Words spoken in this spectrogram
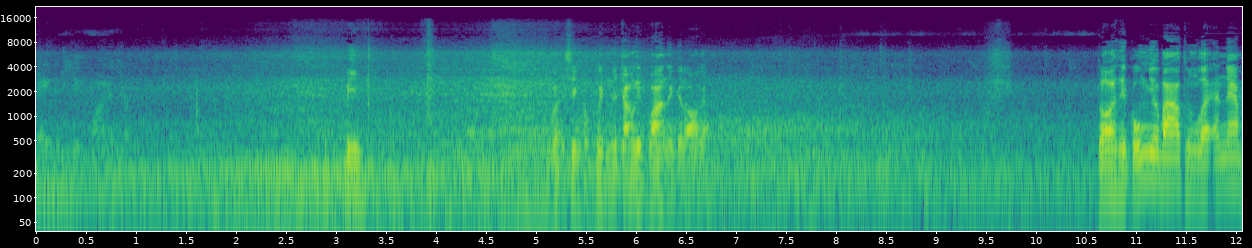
cháy thì chìa khóa là sao pin vệ sinh học bình nó chẳng liên quan đến cái đó cả. Rồi thì cũng như bao thường lệ anh em,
